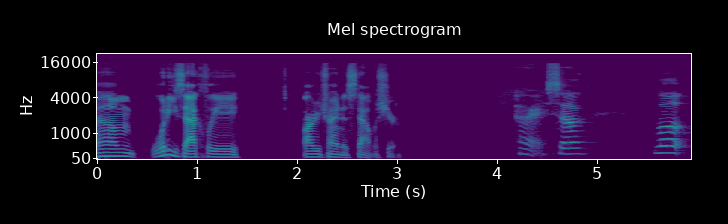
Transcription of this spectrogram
Um, what exactly are you trying to establish here? All right, so well,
